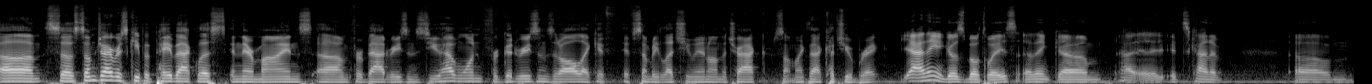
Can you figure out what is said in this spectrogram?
Um, so some drivers keep a payback list in their minds um, for bad reasons. Do you have one for good reasons at all? Like if, if somebody lets you in on the track, or something like that, cuts you a break? Yeah, I think it goes both ways. I think um, it's kind of um,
